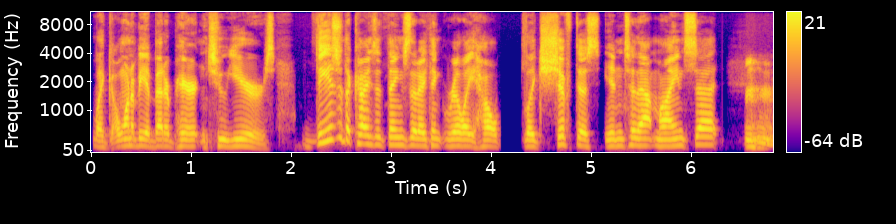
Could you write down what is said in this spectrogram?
like I want to be a better parent in 2 years. These are the kinds of things that I think really help like shift us into that mindset hmm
